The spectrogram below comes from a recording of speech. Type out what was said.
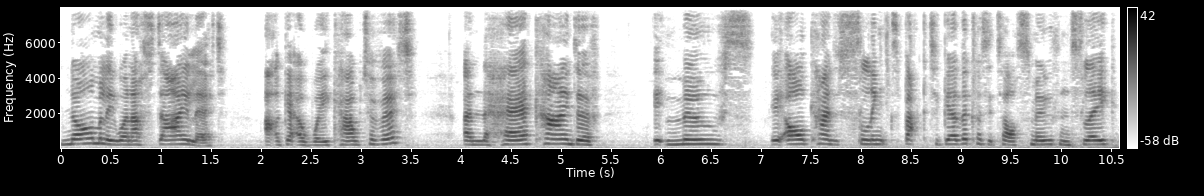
normally when I style it, I'll get a week out of it. And the hair kind of, it moves, it all kind of slinks back together because it's all smooth and sleek.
